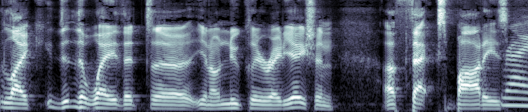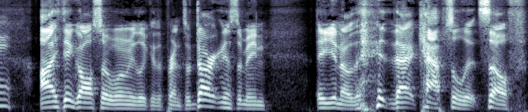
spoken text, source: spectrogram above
like the way that uh, you know nuclear radiation affects bodies. Right. I think also when we look at the Prince of Darkness, I mean, you know that, that capsule itself.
